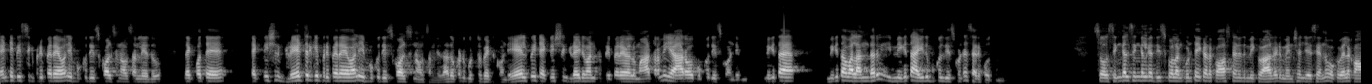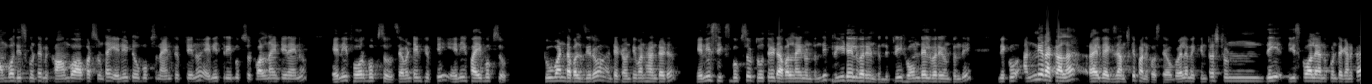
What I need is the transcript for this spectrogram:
ఎన్టీపీసీకి ప్రిపేర్ అవ్వాలి ఈ బుక్ తీసుకోవాల్సిన అవసరం లేదు. లేకపోతే టెక్నీషియన్ గ్రేడ్ త్రీకి ప్రిపేర్ అవ్వాలి ఈ బుక్ తీసుకోవాల్సిన అవసరం లేదు. అదొకటి గుర్తుపెట్టుకోండి. ALP technician grade one prepare అవ్వాలి మాత్రమే ఆరో బుక్ తీసుకోండి మిగతా మిగతా వాళ్ళందరూ ఈ మిగతా ఐదు బుక్లు తీసుకుంటే సరిపోతుంది. సో సింగిల్ సింగిల్గా తీసుకోవాలనుకుంటే ఇక్కడ కాస్ట్ అనేది మీకు ఆల్రెడీ మెన్షన్ చేశాను. ఒకవేళ కాంబో తీసుకుంటే మీకు కాంబో ఆఫర్స్ ఉంటాయి. Any two books nine fifteen any three books twelve ninety nine any four books seventeen fifty any five books two one double zero అంటే twenty one hundred any six books two three double nine ఉంటుంది. ఫ్రీ డెలివరీ ఉంటుంది. ఫ్రీ హోమ్ డెలివరీ ఉంటుంది. మీకు అన్ని రకాల రైల్వే ఎగ్జామ్స్కి పనికొస్తాయి. ఒకవేళ మీకు ఇంట్రెస్ట్ ఉంది తీసుకోవాలి అనుకుంటే కనుక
